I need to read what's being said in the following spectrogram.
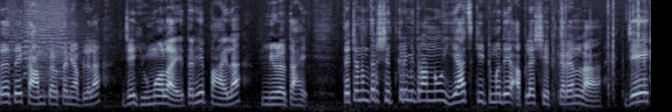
तर ते काम करताना आपल्याला जे ह्युमॉल आहे तर हे पाहायला मिळत आहे. त्याच्यानंतर शेतकरी मित्रांनो याच किटमध्ये आपल्या शेतकऱ्यांना जे एक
